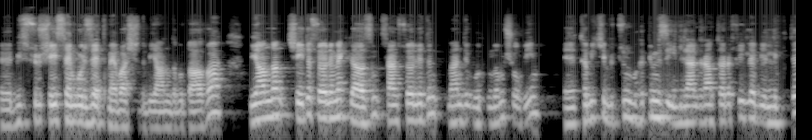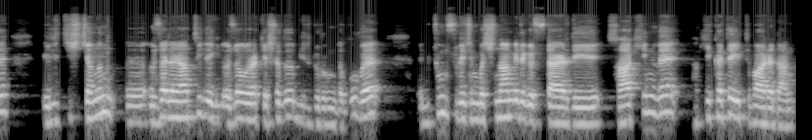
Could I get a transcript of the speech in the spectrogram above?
bir sürü şeyi sembolize etmeye başladı bir yanda bu dava. Bir yandan şeyi de söylemek lazım. Sen söyledin, ben de vurgulamış olayım. E, tabii ki bütün bu hepimizi ilgilendiren tarafıyla birlikte Elit İşcan'ın e, özel hayatıyla ilgili özel olarak yaşadığı bir durumda bu ve bütün bu sürecin başından beri gösterdiği sakin ve hakikate itibar eden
